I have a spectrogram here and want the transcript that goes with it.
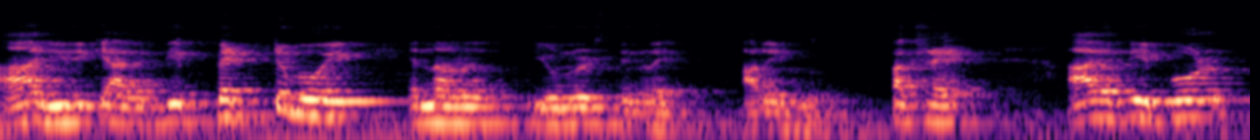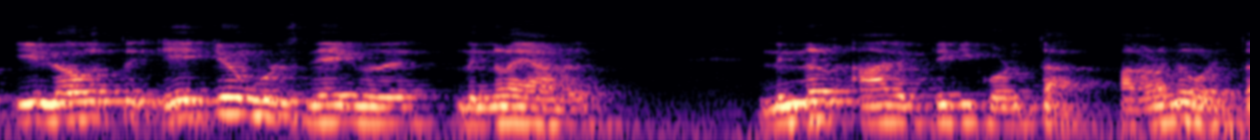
ആ രീതിക്ക് ആ വ്യക്തി പെട്ടുപോയി എന്നാണ് യൂണിവേഴ്സ് നിങ്ങളെ അറിയിക്കുന്നത്. പക്ഷേ ആ വ്യക്തി ഇപ്പോൾ ഈ ലോകത്ത് ഏറ്റവും കൂടുതൽ സ്നേഹിക്കുന്നത് നിങ്ങളെയാണ്. നിങ്ങൾ ആ വ്യക്തിക്ക് കൊടുത്ത പകർന്നു കൊടുത്ത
